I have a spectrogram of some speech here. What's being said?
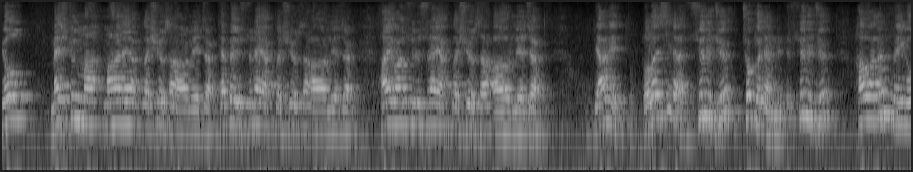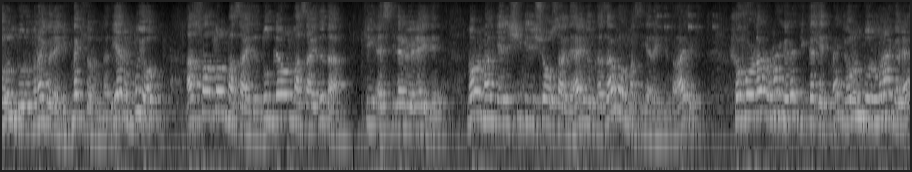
Yol meskun ma- mahalle yaklaşıyorsa ağırlayacak. Tepe üstüne yaklaşıyorsa ağırlayacak. Hayvan sürüsüne yaklaşıyorsa ağırlayacak. Yani dolayısıyla sürücü çok önemlidir. Sürücü havanın ve yolun durumuna göre gitmek zorunda. Diyelim bu yol asfalt olmasaydı, duble olmasaydı da ki eskiden öyleydi. Normal gelişi gidişi olsaydı her gün kaza mı olması gerekirdi? Hayır. Şoförler ona göre dikkat etmek, yolun durumuna göre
